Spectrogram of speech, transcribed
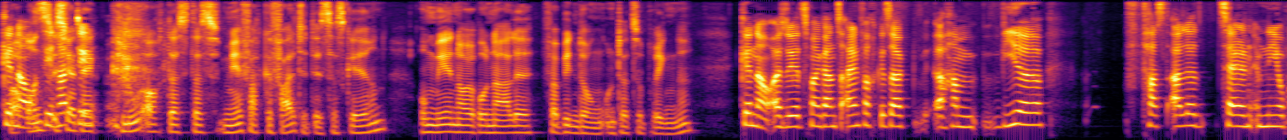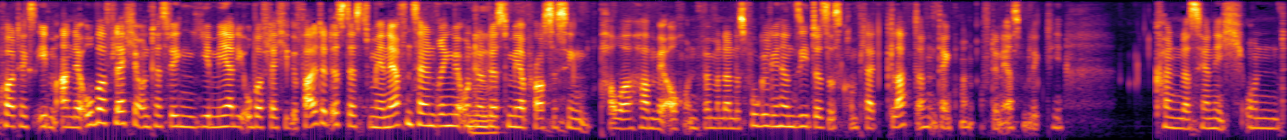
Genau. Bei uns ist ja der Clou auch, dass das mehrfach gefaltet ist, das Gehirn, um mehr neuronale Verbindungen unterzubringen. Ne? Genau, also jetzt mal ganz einfach gesagt, haben wir fast alle Zellen im Neokortex eben an der Oberfläche und deswegen, je mehr die Oberfläche gefaltet ist, desto mehr Nervenzellen bringen wir unter mhm. und desto mehr Processing Power haben wir auch. Und wenn man dann das Vogelgehirn sieht, das ist komplett glatt, dann denkt man auf den ersten Blick, die können das ja nicht. Und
